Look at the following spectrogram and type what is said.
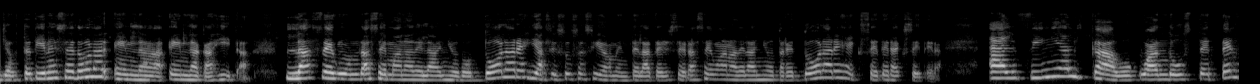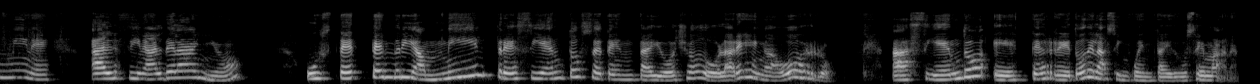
ya usted tiene ese dólar en la, en la cajita. La segunda semana del año, dos dólares y así sucesivamente. La tercera semana del año, tres dólares, etcétera, etcétera. Al fin y al cabo, cuando usted termine al final del año, usted tendría 1.378 dólares en ahorro haciendo este reto de las 52 semanas.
